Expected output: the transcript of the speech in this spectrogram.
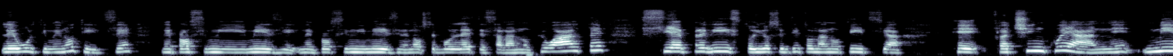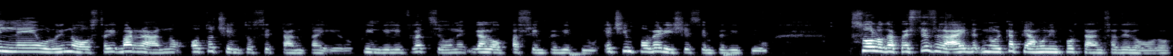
le ultime notizie nei prossimi mesi, nei prossimi mesi le nostre bollette saranno più alte, si è previsto, io ho sentito una notizia che fra cinque anni 1000 euro i nostri varranno 870 euro, quindi l'inflazione galoppa sempre di più e ci impoverisce sempre di più. Solo da queste slide noi capiamo l'importanza dell'oro.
